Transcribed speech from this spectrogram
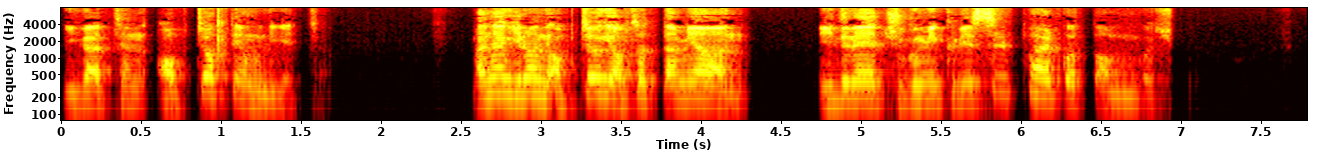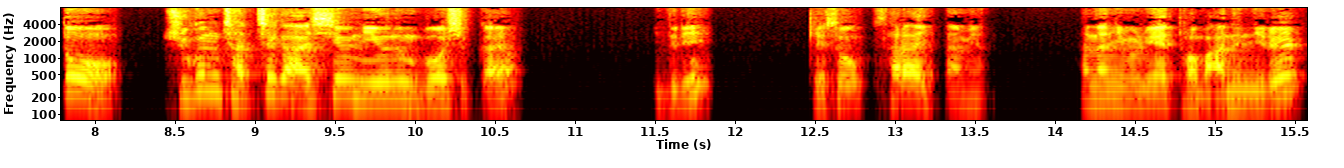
이 같은 업적 때문이겠죠. 만약 이런 업적이 없었다면 이들의 죽음이 그리 슬퍼할 것도 없는 것이고 또 죽음 자체가 아쉬운 이유는 무엇일까요? 이들이 계속 살아있다면 하나님을 위해 더 많은 일을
